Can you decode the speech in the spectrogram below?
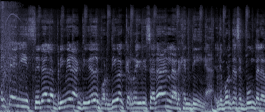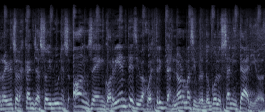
El tenis será la primera actividad deportiva que regresará en la Argentina. El deporte hace punta al regreso a las canchas hoy lunes 11 en Corrientes y bajo estrictas normas y protocolos sanitarios.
